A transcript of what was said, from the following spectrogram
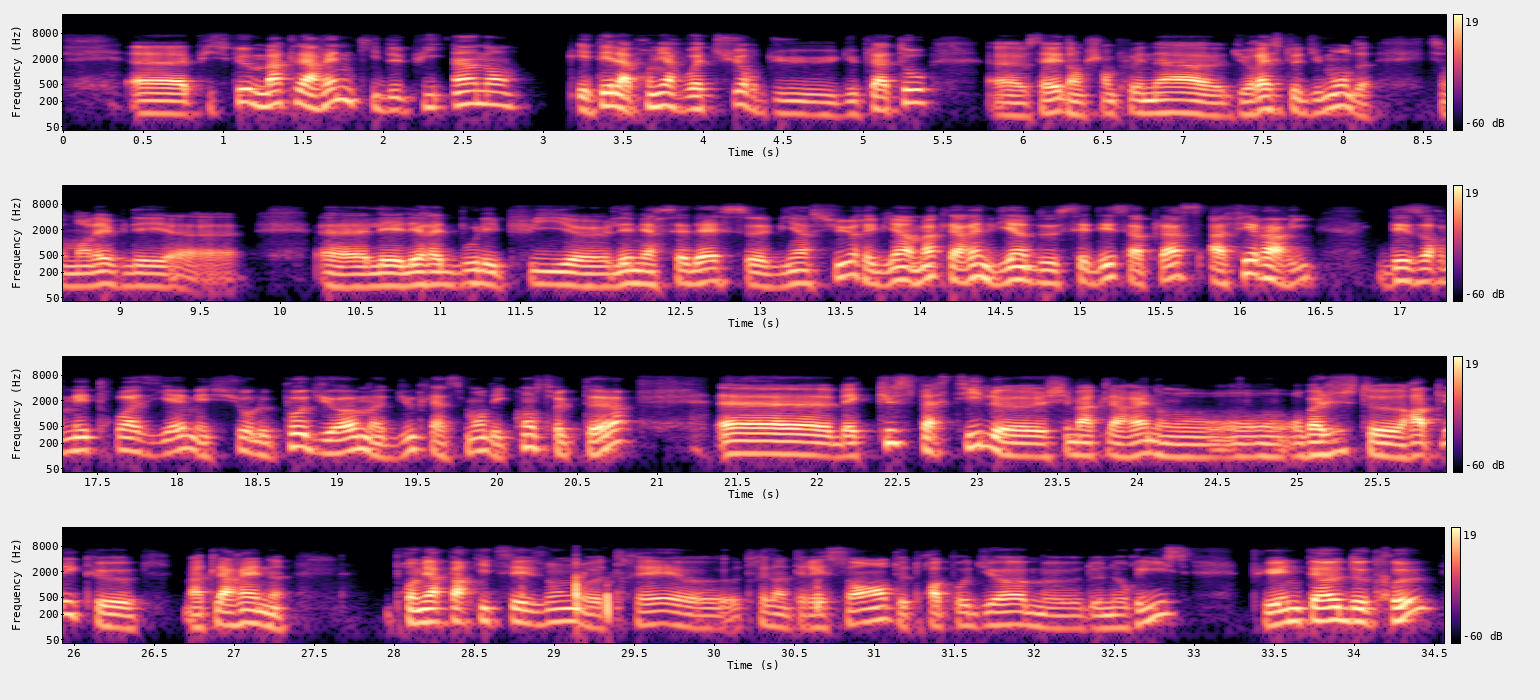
puisque McLaren, qui depuis un an était la première voiture du, plateau, vous savez, dans le championnat du reste du monde, si on enlève les, les, Red Bull et puis les Mercedes, bien sûr, eh bien, McLaren vient de céder sa place à Ferrari désormais troisième et sur le podium du classement des constructeurs. Euh, ben, que se passe-t-il euh, chez McLaren? On, va juste euh, rappeler que McLaren, première partie de saison très, très intéressante, trois podiums de Norris, puis une période de creux.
